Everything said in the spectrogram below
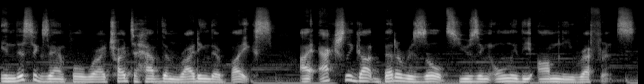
In this example where I tried to have them riding their bikes, I actually got better results using only the Omni reference.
